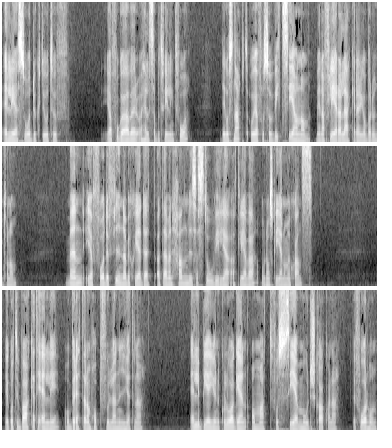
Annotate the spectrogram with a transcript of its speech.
Ellie är så duktig och tuff. Jag får gå över och hälsa på tvilling två. Det går snabbt och jag får så vitt se honom medan flera läkare jobbar runt honom. Men jag får det fina beskedet att även han visar stor vilja att leva och de ska ge honom en chans. Jag går tilbake til Ellie og berättar de hoppfulla nyheterna. Ellie ber gynekologen om å få se moderskakorna. Det får hun.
